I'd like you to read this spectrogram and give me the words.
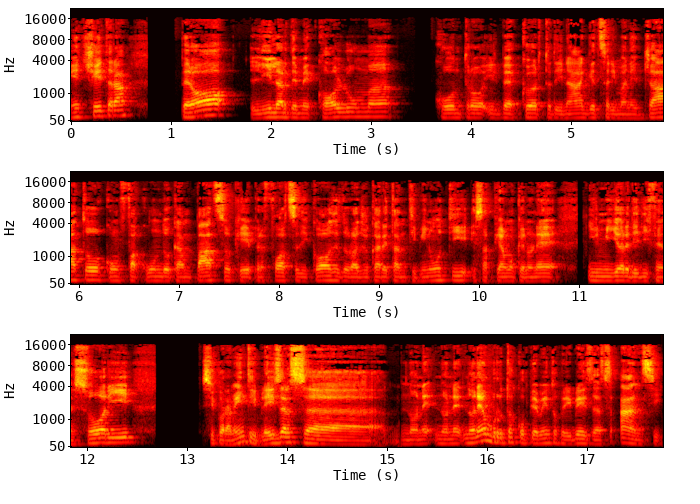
eccetera, però Lillard e McCollum contro il backcourt dei Nuggets rimaneggiato con Facundo Campazzo che per forza di cose dovrà giocare tanti minuti e sappiamo che non è il migliore dei difensori. Sicuramente i Blazers eh, non, è, non, è, non, è, un brutto accoppiamento per i Blazers anzi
